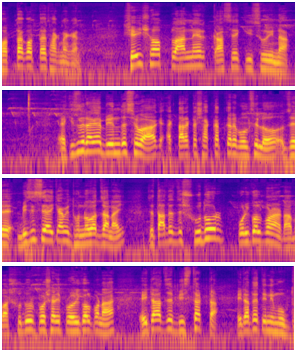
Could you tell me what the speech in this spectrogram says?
হত্যাকর্তায় থাক না কেন সেই সব প্ল্যানের কাছে কিছুই না। কিছুদিন আগে বীরেন্দ্র সেবাগ তার একটা সাক্ষাৎকারে বলছিল যে বিসিসিআইকে আমি ধন্যবাদ জানাই যে তাদের যে সুদূর পরিকল্পনাটা বা সুদূর প্রসারী পরিকল্পনা এইটা যে বিস্তারটা এটাতে তিনি মুগ্ধ।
